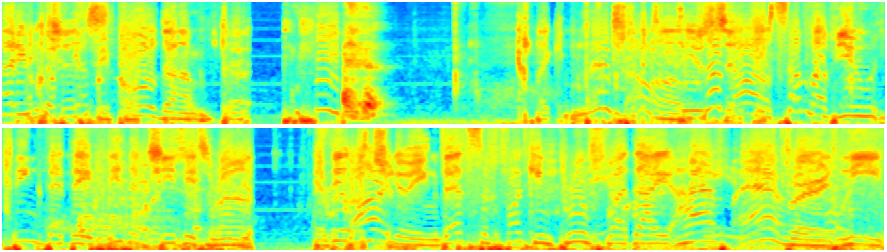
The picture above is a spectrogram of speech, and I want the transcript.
are you I calling just us report- all dumb? Like, Not all. you Not said all. Some of you think that they oh, didn't cheat is wrong. Still arguing. That's a fucking proof what I have ever need.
